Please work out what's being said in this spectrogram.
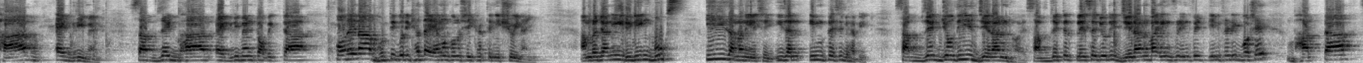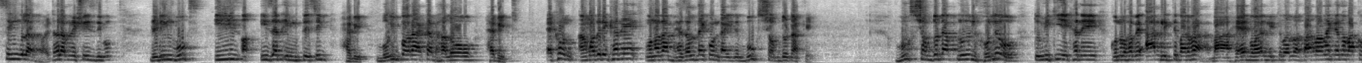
verb agreement subject verb agreement টপিকটা পড়ে না, ভর্তি পরীক্ষা দেয়, এমন কোনো শিক্ষার্থী নিশ্চয়ই নাই। আমরা জানি রিডিং বুকস ইজ আমরা নিয়েছি is an impressive habit subject যদি জেরান্ড হয় সাবজেক্টের প্লেসে যদি জেরান্ড বা ইনফিনিটিভ বসে ভার্বটা সিঙ্গুলার হয়, তাহলে আমরা নিশ্চয়ই দিব। Reading books is is an impressive habit বই পড়া একটা ভালো হ্যাবিট এখন আমাদের এখানে ওনারা ভেজাল দেয় কোনটা? এই যে বুকস শব্দটাকে। বুকস শব্দটা প্লুরাল হলেও তুমি কি এখানে কোনোভাবে আর লিখতে পারবা? বা হ্যাভ ওয়ার লিখতে পারবা? পারবা না কেন বাক্য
